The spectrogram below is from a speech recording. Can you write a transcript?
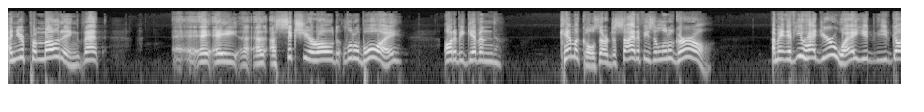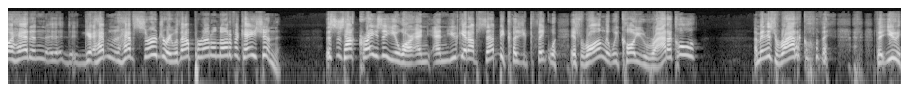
and you're promoting that a, a, a, a six year old little boy ought to be given chemicals or decide if he's a little girl. I mean, if you had your way, you'd, you'd go ahead and uh, have have surgery without parental notification. This is how crazy you are, and and you get upset because you think it's wrong that we call you radical. I mean, it's radical that, that you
